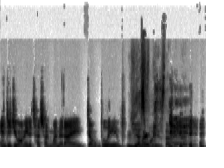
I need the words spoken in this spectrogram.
And did you want me to touch on one that I don't believe. Yes, works. please. That'd be great.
